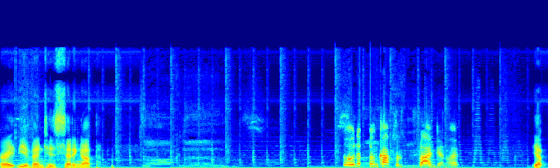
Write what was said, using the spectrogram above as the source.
All right, the event is setting up. So it doesn't capture the flag again, right? Yep.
